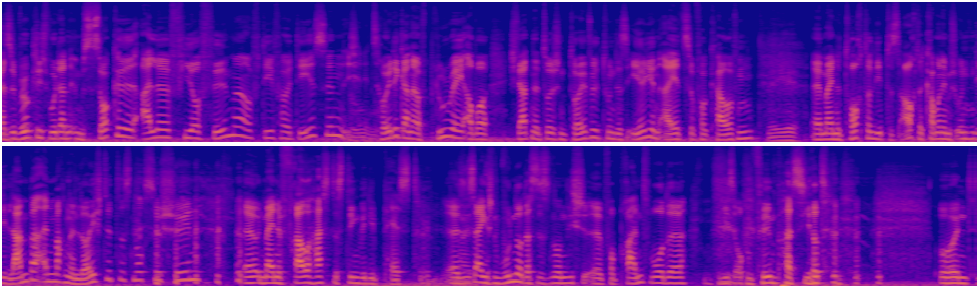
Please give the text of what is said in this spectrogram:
Also wirklich, wo dann im Sockel alle vier Filme auf DVD sind. Ich hätte es heute gerne auf Blu-ray, aber ich werde natürlich einen Teufel tun, das Alien-Ei zu verkaufen. Nee. Äh, meine Tochter liebt das auch. Da kann man nämlich unten die Lampe anmachen, dann leuchtet das noch so schön. äh, und meine Frau hasst das Ding wie die Pest. Äh, es ist eigentlich ein Wunder, dass es noch nicht äh, verbrannt wurde, wie es auch im Film passiert. Und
